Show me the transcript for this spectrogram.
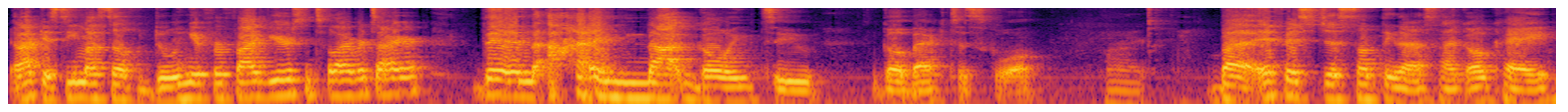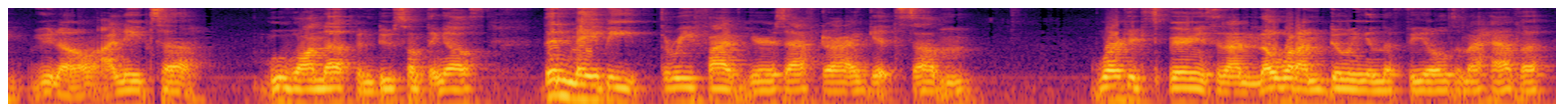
and I can see myself doing it for five years until I retire, then I'm not going to go back to school. Alright. But if it's just something that's like, okay, you know, I need to move on up and do something else, then maybe three, five years after I get some work experience and I know what I'm doing in the field and I have a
